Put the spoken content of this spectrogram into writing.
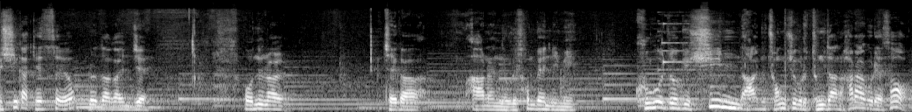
시가 됐어요. 그러다가 이제 어느 날 제가 아는 우리 선배님이 그거 저기 시인 아주 정식으로 등단을 하라 그래서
